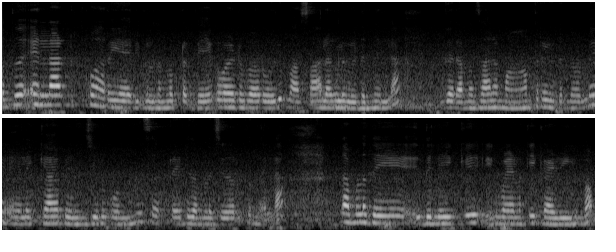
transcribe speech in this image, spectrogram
അത് എല്ലാവർക്കും അറിയാമായിരിക്കും നമ്മൾ പ്രത്യേകമായിട്ട് വേറെ ഒരു മസാലകളും ഇടുന്നില്ല. ഗരം മസാല മാത്രമേ ഇടുന്നുള്ളൂ. ഏലക്കായ പെരിഞ്ചീരകം ഒന്നും സെപ്പറേറ്റ് നമ്മൾ ചേർക്കുന്നില്ല. നമ്മൾ ദേ ഇതിലേക്ക് ഇളക്കി കഴിയുമ്പം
